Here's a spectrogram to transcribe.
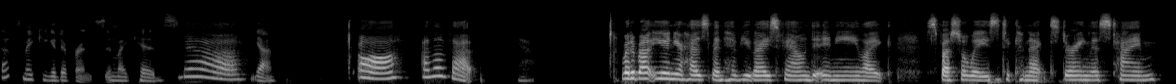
that's making a difference in my kids. Yeah. Yeah. Aw, I love that. Yeah. What about you and your husband? Have you guys found any like special ways to connect during this time?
